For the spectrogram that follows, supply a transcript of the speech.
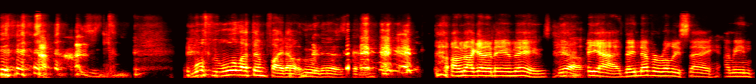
we'll, we'll let them find out who it is. I'm not gonna name names. yeah. But yeah, they never really say. I mean,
